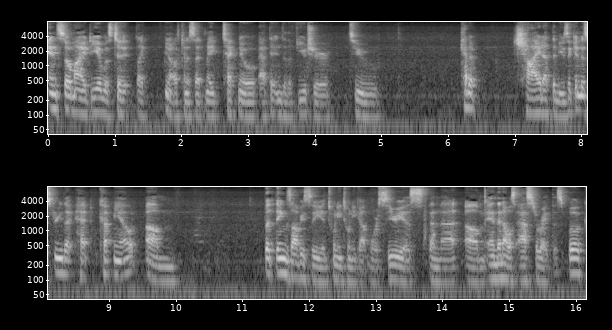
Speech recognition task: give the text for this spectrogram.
and so my idea was to like you know I kind of said make techno at the end of the future to kind of chide at the music industry that had cut me out. Um, but things obviously in 2020 got more serious than that. Um, and then I was asked to write this book,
